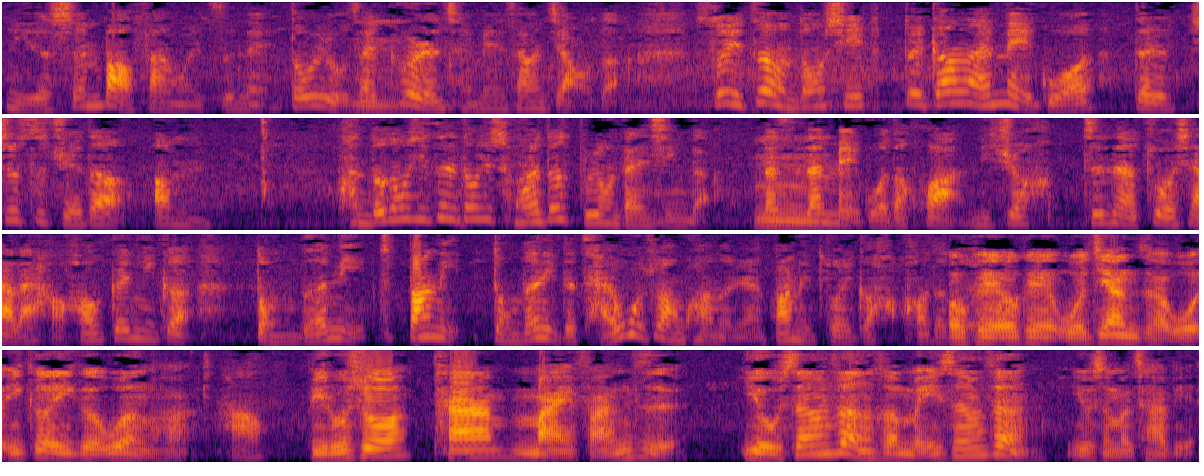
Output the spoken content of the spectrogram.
你的申报范围之内，都有在个人层面上缴的。所以这种东西对刚来美国的，就是觉得嗯。很多东西，这些东西从来都是不用担心的。但是在美国的话，你就真的坐下来，好好跟一个懂得你、帮你懂得你的财务状况的人，帮你做一个好好的。OK OK，我这样子啊，我一个一个问哈，好，比如说他买房子有身份和没身份有什么差别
